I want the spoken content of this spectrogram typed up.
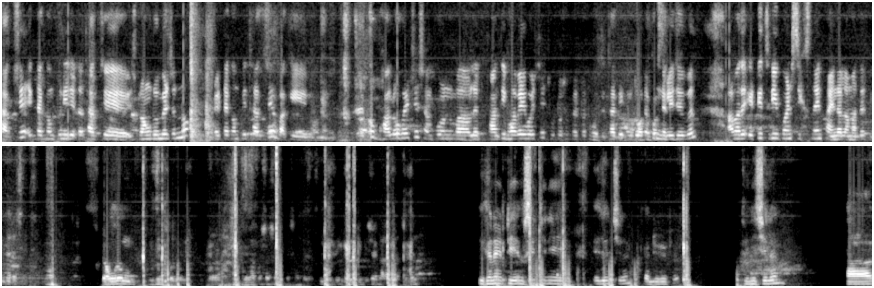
থাকছে। একটা কোম্পানি যেটা থাকছে স্ট্রং রুমের জন্য একটা কোম্পানি থাকছে বাকি খুব ভালো হয়েছে সম্পূর্ণ মানে শান্তিভাবে হয়েছে। ছোট ছোট একটা হতে থাকে কিন্তু ওটা খুব নেগলিজেবল আমাদের eighty three point six nine final আমাদের ফিগার এসেছে স্ট্রংরুম ভিজিট করলেন জেলা প্রশাসনের সাথে। কি বিষয়ে গালাগাল ছিলেন এখানে টিএমসি যিনি এজেন্ট ছিলেন ক্যান্ডিডেটের তিনি ছিলেন। আর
